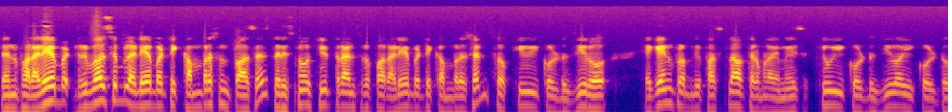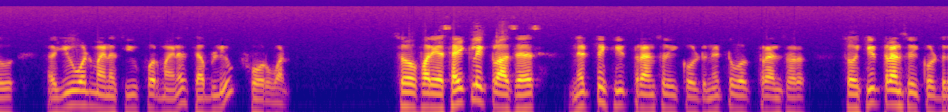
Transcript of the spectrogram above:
Then for reversible adiabatic compression process, there is no heat transfer for adiabatic compression. So, Q equal to 0. Again from the first law of thermodynamics, Q equal to 0 equal to uh, U1 minus U4 minus W41. So, for a cyclic process, net heat transfer equal to net work transfer so, heat transfer equal to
